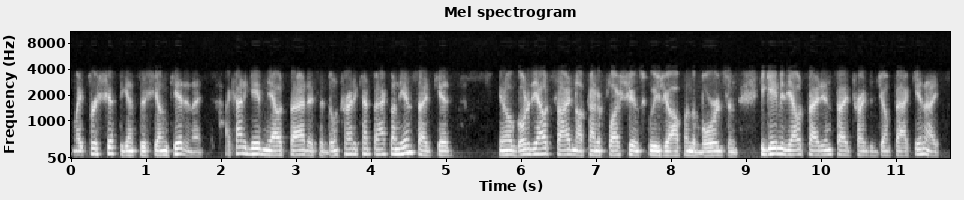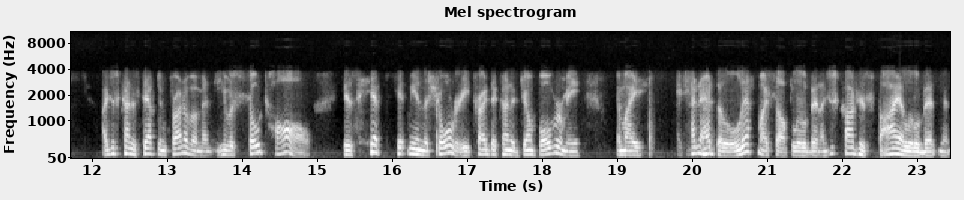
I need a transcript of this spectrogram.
my first shift against this young kid, and I I kind of gave him the outside. I said, don't try to cut back on the inside, kid you know, go to the outside and I'll kind of flush you and squeeze you off on the boards. And he gave me the outside inside, tried to jump back in. I I just kind of stepped in front of him, and he was so tall, his hip hit me in the shoulder. He tried to kind of jump over me, and my I kind of had to lift myself a little bit. I just caught his thigh a little bit, and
